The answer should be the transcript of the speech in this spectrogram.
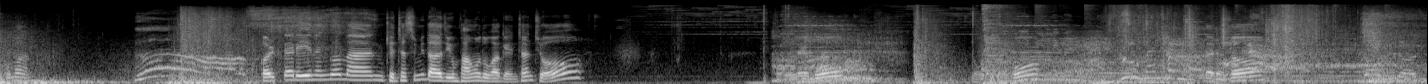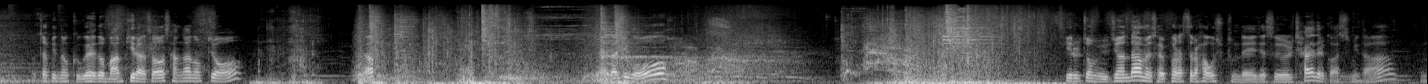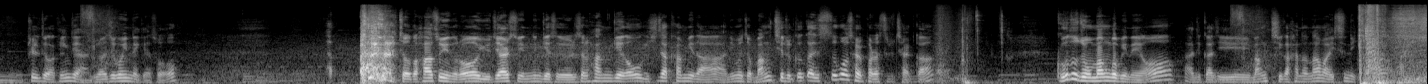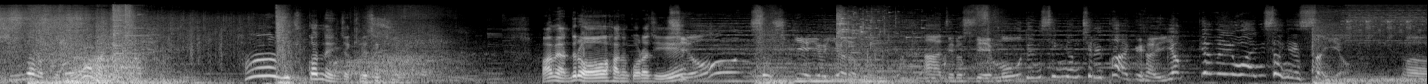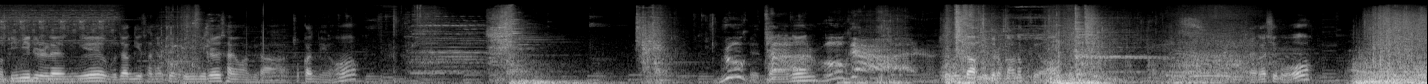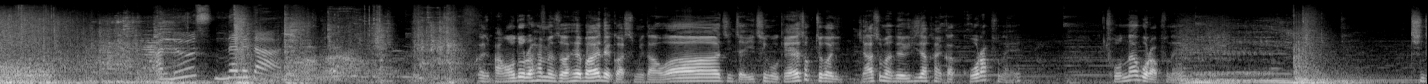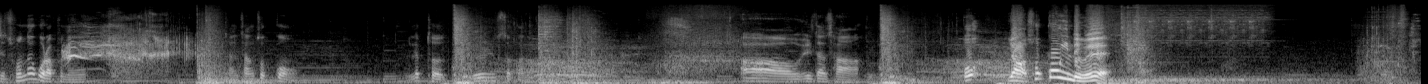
그만. 걸 때리는구만. 괜찮습니다. 지금 방어도가 괜찮죠? 놀래고, 놀래고, 때려서. 어차피 너 그거 해도 만피라서 상관없죠? 얍. 잘 가지고 피를 좀 유지한 다음에 셀퍼라스를 하고 싶은데 이제 슬 차야 될 것 같습니다. 음, 필드가 굉장히 안 좋아지고 있네 계속. 저도 하수인으로 유지할 수 있는 게 슬슬 한계가 오기 시작합니다. 아니면 저 망치를 끝까지 쓰고 셀퍼라스를 찰까? 그것도 좋은 방법이네요. 아직까지 망치가 하나 남아있으니까. 신발 어떻게 너무 많이 아뭐 죽겠네 진짜 개새끼. 마음에 안 들어 하는 꼬라지. 좋은 소식이에요 여러분 아제로스의 모든 생명체를 파괴할 역병을 완성했어요 어, 비밀을 낸 후에 무작위 사냥꾼 비밀을 사용합니다. 족같네요. 루타 일단은 둘다 그대로 까놓고요. 잘 가시고 알루스 넬레단 까지 방어도를 하면서 해봐야 될 것 같습니다. 와 진짜 이 친구 계속 저거 야수 만들기 시작하니까 골 아프네. 존나 골 아프네. 진짜 존나 골 아프네. 잔상 속공 랩터를 섞어놔. 아 일단 4. 어? 야 속공인데 왜?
